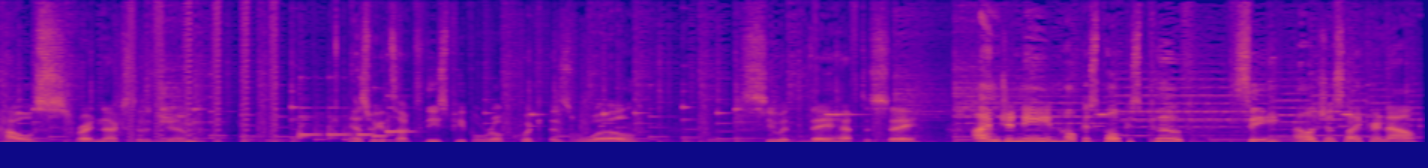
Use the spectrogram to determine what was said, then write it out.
house right next to the gym. I guess we can talk to these people real quick as well. See what they have to say. I'm Janine, Hocus Pocus Poof. See? I look just like her now.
